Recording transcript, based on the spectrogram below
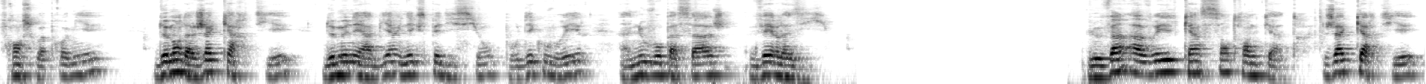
François Ier, demande à Jacques Cartier de mener à bien une expédition pour découvrir un nouveau passage vers l'Asie. Le 20 avril 1534, Jacques Cartier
